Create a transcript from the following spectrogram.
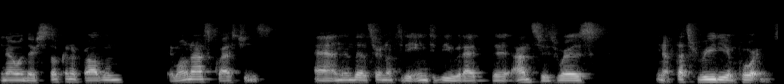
You know, when they're stuck in a problem, they won't ask questions, uh, and then they'll turn up to the interview without the answers. Whereas, you know, that's really important.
